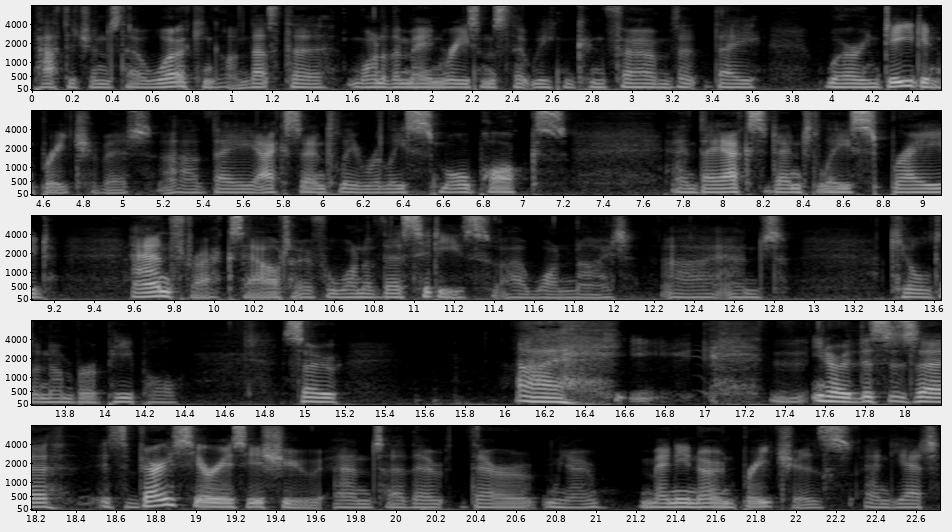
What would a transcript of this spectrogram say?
pathogens they were working on. That's the one of the main reasons that we can confirm that they were indeed in breach of it. they accidentally released smallpox, and they accidentally sprayed anthrax out over one of their cities one night. and killed a number of people. So, uh, you know, this is a it's a very serious issue, and uh, there there are you know many known breaches, and yet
